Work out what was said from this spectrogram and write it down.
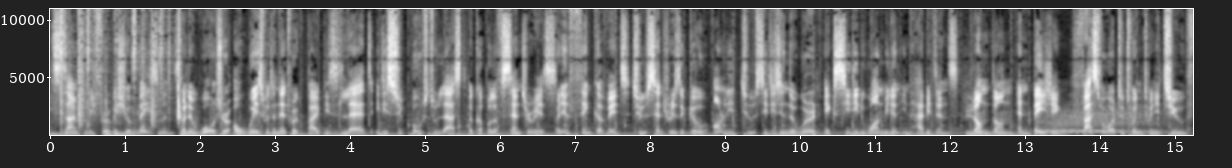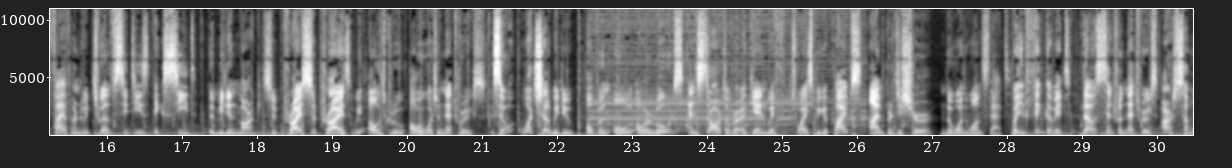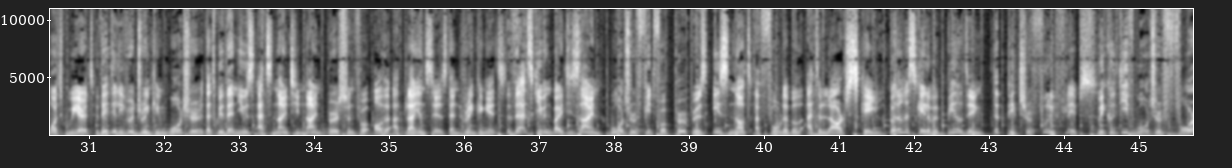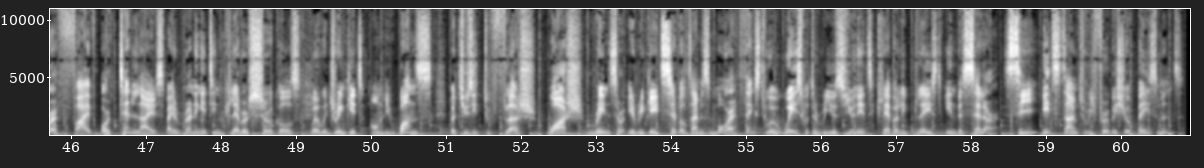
It's time to refurbish your basement. When a water or wastewater network pipe is lead, it is supposed to last a couple of centuries. When you think of it, two centuries ago, only two cities in the world exceeded 1 million inhabitants London and Beijing. Fast forward to 2022, 512 cities exceed the million mark. Surprise, surprise, we outgrew our water networks. So, what shall we do? Open all our roads and start over again with twice bigger pipes? I'm pretty sure no one wants that. When you think of it, those central networks are somewhat weird. They deliver drinking water that we then use at 99% for other appliances than drinking it. That's given by design. Water fit for purpose is not affordable at a large scale. But on a scale of a building, the picture fully flips. We could give water 4, 5, or 10 lives by running it in clever circles where we drink it only once, but use it to flush, wash, rinse, or irrigate several times more thanks to a wastewater reuse unit cleverly placed in the cellar. See, it's time to refurbish your basement.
